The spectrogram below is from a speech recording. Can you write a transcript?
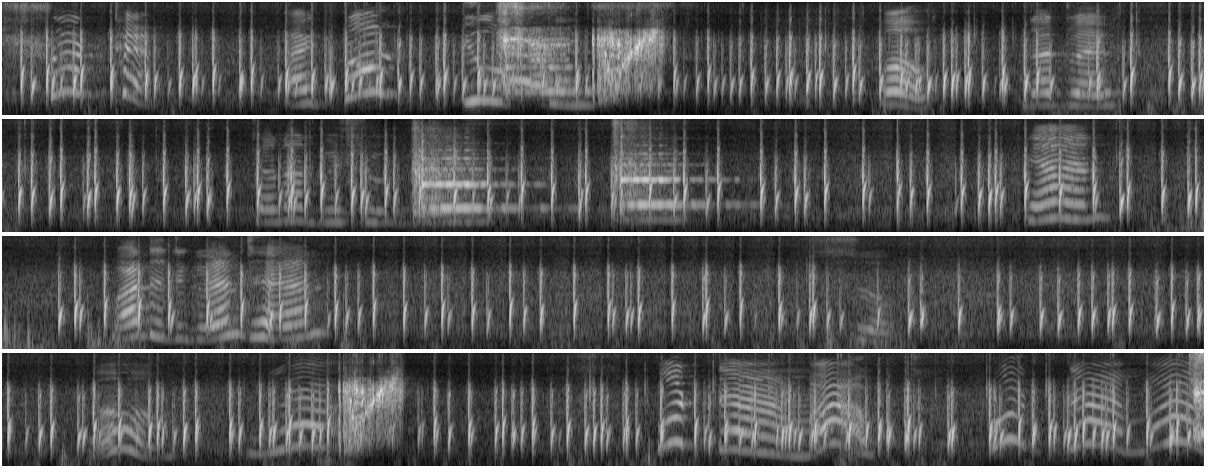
Shoot him! I told you to. Oh, that way. Cannot be shoot. Can. What did you grant him? So. Oh, yeah. Put them out! Put them out!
